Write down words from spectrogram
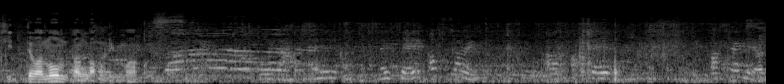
切手はノンタンが貼ります。They say, oh sorry, uh, Australia, Australia.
